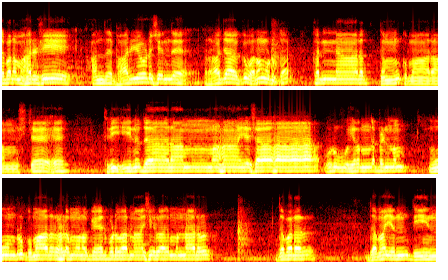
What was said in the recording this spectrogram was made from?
தபன மகர்ஷி அந்த பாரியோடு சேர்ந்த ராஜாவுக்கு வரம் கொடுத்தார் கன்யாரத்னம் குமாராம்ச்சே த்ரீனுதாராம் மகாயசாக ஒரு உயர்ந்த பெண்ணும் மூன்று குமாரர்களும் உனக்கு ஏற்படுவார்னு ஆசீர்வாதம் பண்ணார்கள் தமனர் தமயந்தீன்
